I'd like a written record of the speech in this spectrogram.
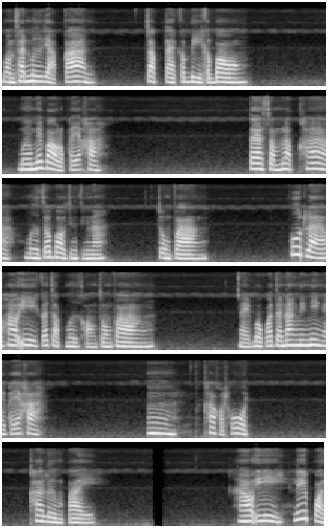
หม่อมฉันมือหยาบก้าน จับแต่กระบี่กระบอง มือไม่เบาหรอกพะยะค่ะ แต่สำหรับข้ามือเจ้าเบาจริง ๆ นะ จงฟาง พูดแล้วฮาวอี้ก็จับมือของจงฟาง ไหนบอกว่าจะนั่งนิ่ง ๆ ไงพะยะค่ะ อืม ข้าขอโทษ ข้าลืมไปฮาวอี้รีบปล่อย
